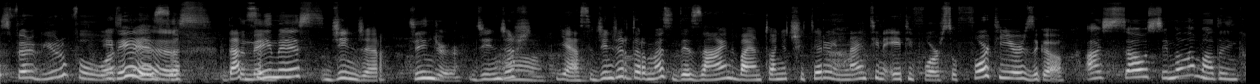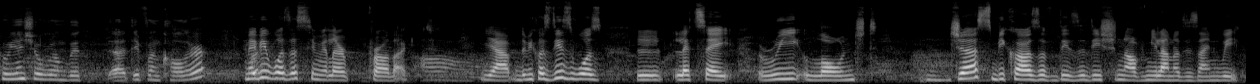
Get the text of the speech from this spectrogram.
Is very beautiful. What's It is. This? That's the name is Ginger. Ginger. Ginger, Ah. yes, Ginger Dormeuse designed by Antonio Citerio in 1984, so 40 years ago. I saw similar model in Korean showroom with uh, different color. Maybe it was a similar product. Yeah, because this was, let's say, relaunched just because of this edition of Milano Design Week.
